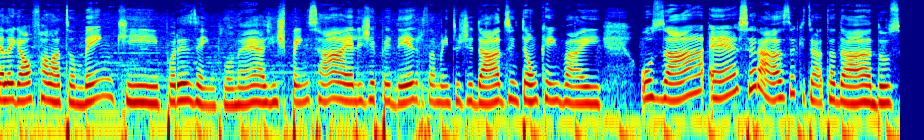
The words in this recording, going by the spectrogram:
é legal falar também que, por exemplo, né, a gente pensa, ah, LGPD, tratamento de dados, então quem vai usar é Serasa, que trata dados,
